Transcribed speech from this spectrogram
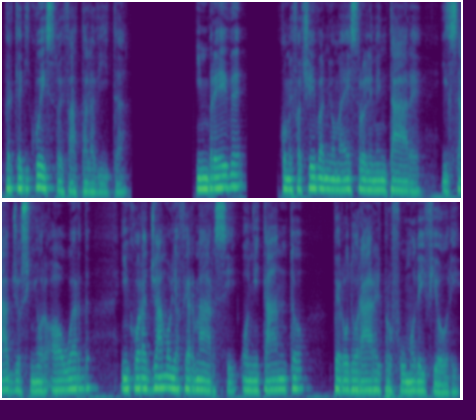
perché di questo è fatta la vita. In breve, come faceva il mio maestro elementare, il saggio signor Howard, incoraggiamoli a fermarsi ogni tanto per odorare il profumo dei fiori.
